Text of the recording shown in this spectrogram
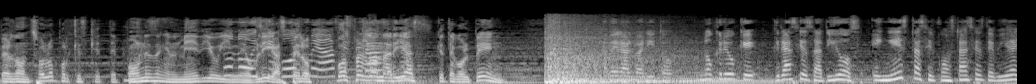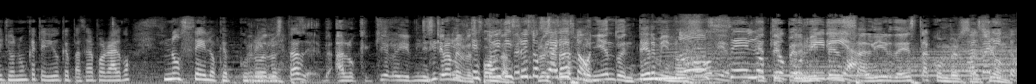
Perdón, solo porque es que te pones en el medio y No, me no, obligas, vos pero me vos perdonarías que te golpeen. A ver, Alvarito, no creo que, gracias a Dios, en estas circunstancias de vida, yo nunca he tenido que pasar por algo, no sé lo que ocurriría. Pero lo estás, a lo que quiero ir, ni siquiera me Te estoy respondas. diciendo lo estás poniendo en términos No sé lo te que permiten ocurriría. salir de esta conversación. Alvarito,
